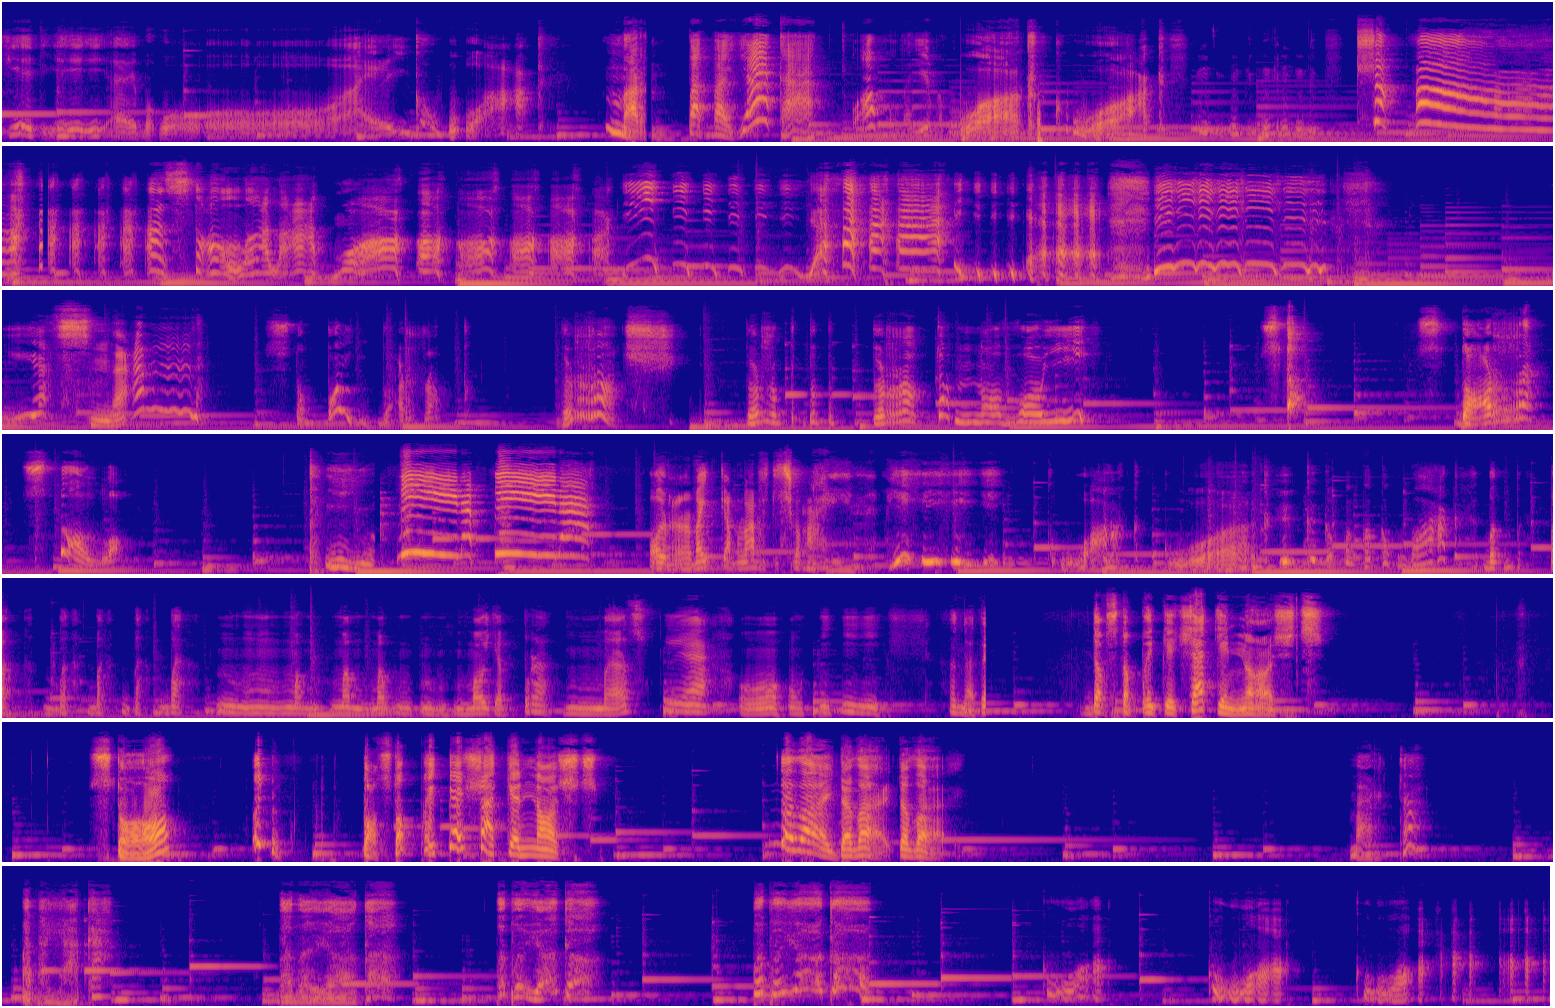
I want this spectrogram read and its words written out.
Мар, папаяка, помолвок. Sha. Stalala. Jasnem. Stopoj brop. Brocz. Br- brata Novoji. Sto! Stora stalla. Pio. Minä, minä! Orveikka blaskismain. Kuak, kuak, kuak, ba, ba, ba, ba, ba, ba, ma, mm, ma, ma, moja bra, Московские достопримечательность. Что? Достопримечательность. Давай, давай, давай. Марта? Баба Яга? Баба а Яга. Papa Yaga. Papa Yaga. Quack, quack, quack.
